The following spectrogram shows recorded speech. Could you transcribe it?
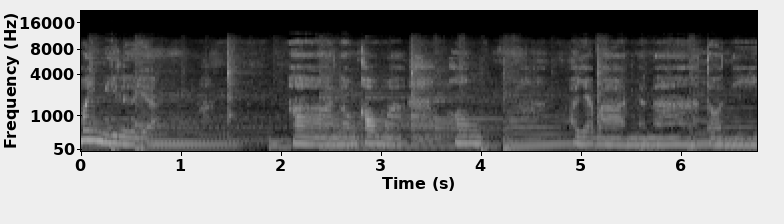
ไม่มีเลยอะอ่าน้องเข้ามาห้องพยาบาลนะนะตอนนี้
